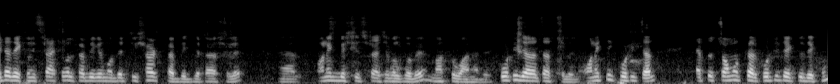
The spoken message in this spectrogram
এটা দেখুন স্ট্রেচেবল ফ্যাব্রিকের মধ্যে টি শার্ট ফ্যাব্রিক যেটা আসলে অনেক বেশি স্ট্রেচেবল করবে মাত্র ওয়ান হান্ড্রেড কোটি যারা চাচ্ছিলেন, অনেকেই কোটি চান। এত চমৎকার কোটিটা একটু দেখুন,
